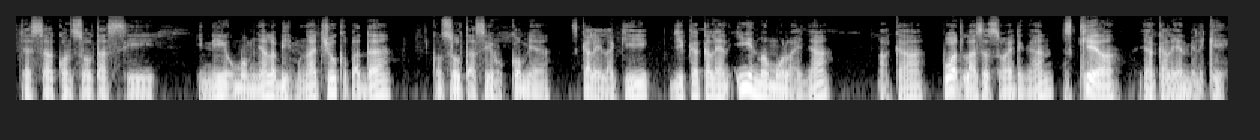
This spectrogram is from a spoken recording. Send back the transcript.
jasa konsultasi ini umumnya lebih mengacu kepada konsultasi hukum ya. Sekali lagi, jika kalian ingin memulainya, maka buatlah sesuai dengan skill yang kalian miliki.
